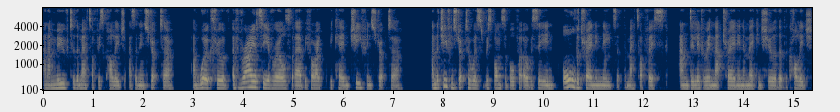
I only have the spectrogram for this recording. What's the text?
and I moved to the Met Office College as an instructor and worked through a, variety of roles there before I became chief instructor. And the chief instructor was responsible for overseeing all the training needs of the Met Office and delivering that training and making sure that the college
